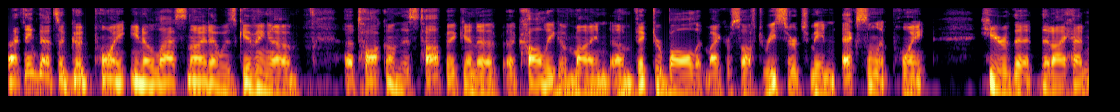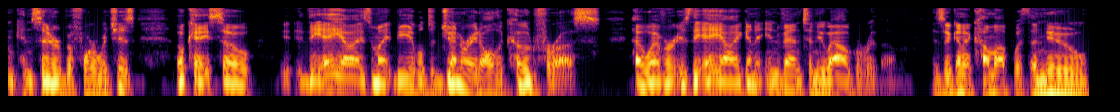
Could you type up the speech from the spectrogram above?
I think that's a good point. You know, last night I was giving a, a talk on this topic, and a, a colleague of mine, um, Victor Bahl at Microsoft Research, made an excellent point here that that I hadn't considered before, which is okay. So the AIs might be able to generate all the code for us. However, is the AI going to invent a new algorithm? Is it going to come up with a new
